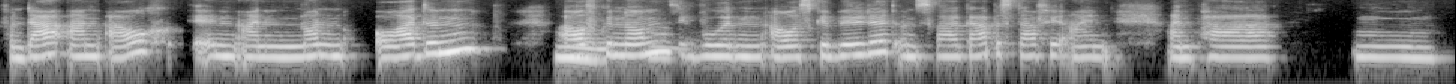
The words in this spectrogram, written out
von da an auch in einen Nonnenorden mhm. aufgenommen. Sie wurden ausgebildet und zwar gab es dafür ein, ein paar mh, hm,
